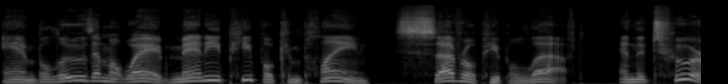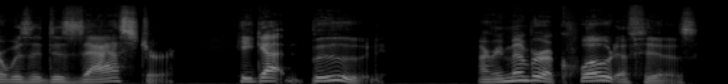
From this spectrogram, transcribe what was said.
and blew them away. Many people complained, several people left, and the tour was a disaster. He got booed. I remember a quote of his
